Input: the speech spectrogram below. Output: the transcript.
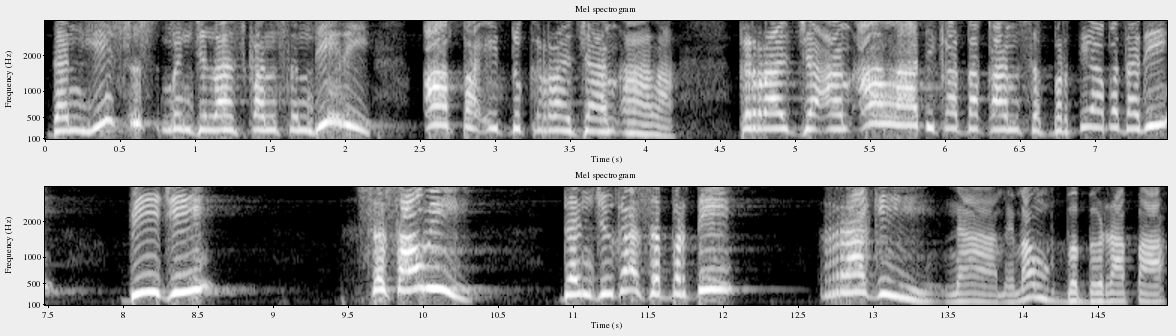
dan Yesus menjelaskan sendiri apa itu kerajaan Allah. Kerajaan Allah dikatakan seperti apa tadi? Biji sesawi dan juga seperti ragi. Nah, memang beberapa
